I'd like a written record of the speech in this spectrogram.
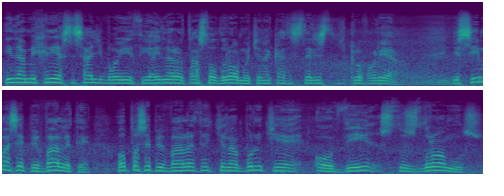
ή να μην χρειαστείς άλλη βοήθεια ή να ρωτάς τον δρόμο και να καθυστερείς την κυκλοφορία. Η σήμαση επιβάλλεται, όπως επιβάλλεται και να μπουν και οδοί στους δρόμους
